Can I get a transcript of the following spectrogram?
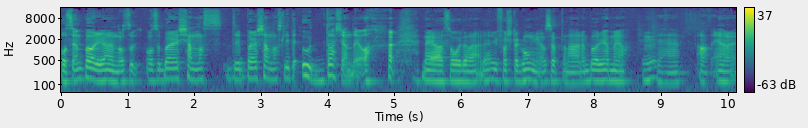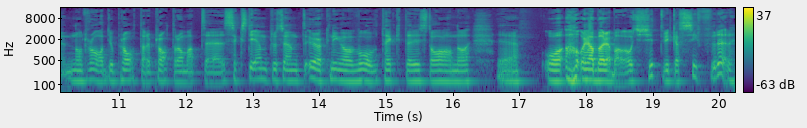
och sen börjar den och så, och så börjar det kännas, det börjar kännas lite udda kände jag. när jag såg den här. Det är ju första gången jag sett den här. Den börjar med Mm. eh, att eh, någon radiopratare pratar om att eh, 61% ökning av våldtäkter i stan och eh, och, och jag började bara, oh shit vilka siffror.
